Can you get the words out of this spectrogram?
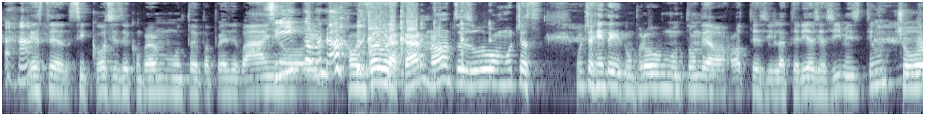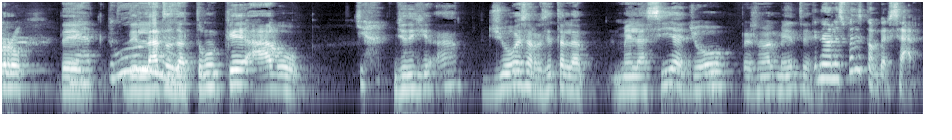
Ajá. esta psicosis de comprar un montón de papel de baño? Sí, cómo no. Como si fuera huracán, ¿no? Entonces hubo muchas, mucha gente que compró un montón de abarrotes y laterías y así. Me dice, tengo un chorro De de, de latas de atún, ¿qué hago? Yo dije, ah, yo esa receta la, me la hacía yo personalmente. No, les puedes conversar.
